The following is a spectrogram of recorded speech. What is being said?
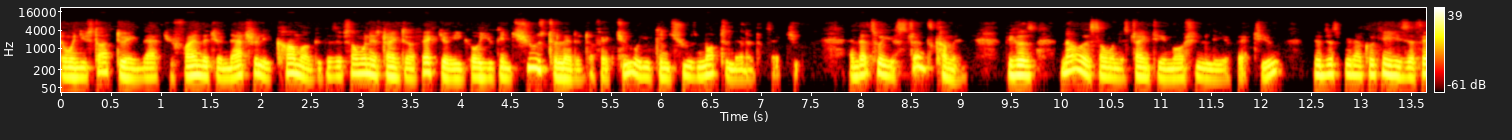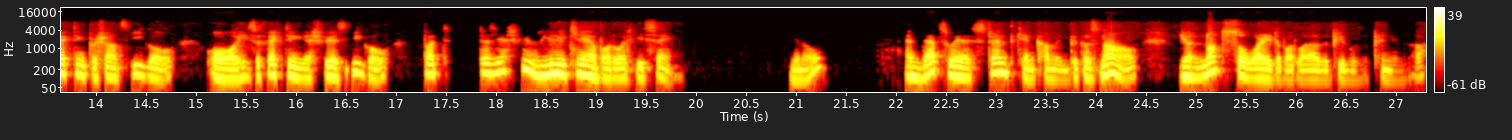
And when you start doing that, you find that you're naturally calmer because if someone is trying to affect your ego, you can choose to let it affect you or you can choose not to let it affect you. And that's where your strengths come in. Because now, if someone is trying to emotionally affect you, you'll just be like, okay, he's affecting Prashant's ego or he's affecting Yashvir's ego, but does Yashvir really care about what he's saying? You know? And that's where strength can come in because now you're not so worried about what other people's opinions are.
